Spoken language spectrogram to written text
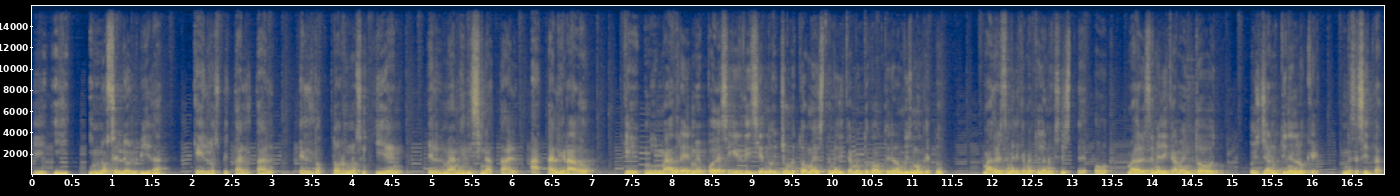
y, y, no se le olvida que el hospital tal, que el doctor no sé quién, que la medicina tal, a tal grado que mi madre me puede seguir diciendo, yo me tomé este medicamento cuando tenía lo mismo que tú. Madre, este medicamento ya no existe. O madre, este medicamento pues ya no tiene lo que necesita.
